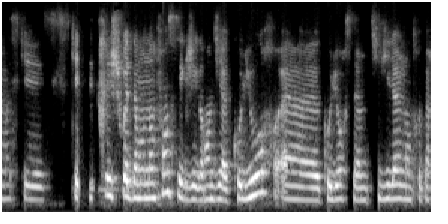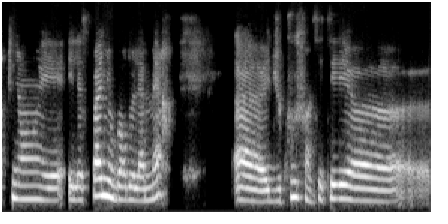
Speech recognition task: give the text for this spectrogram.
Moi, ce qui, est, très chouette dans mon enfance, c'est que j'ai grandi à Collioure. Collioure, c'est un petit village entre Perpignan et l'Espagne, au bord de la mer. Euh, du coup, c'était euh,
